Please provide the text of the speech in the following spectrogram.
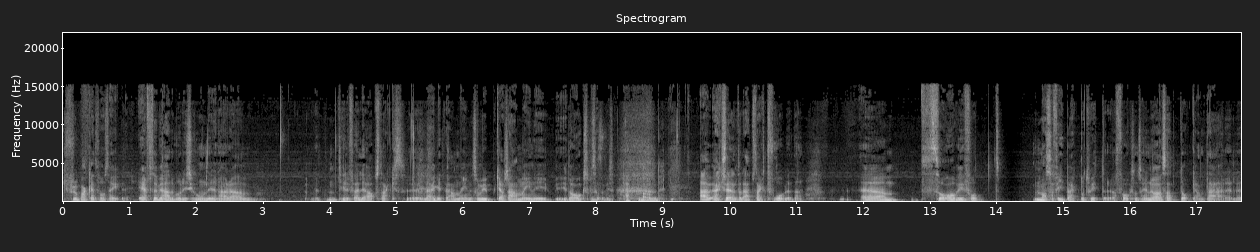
För att backa två steg. Efter vi hade vår diskussion i den här um, tillfälliga appsnacksläget vi hamnade in i. Som vi kanske hamnar in i idag också på sätt och vis. App mode. Accidental Appsnack 2 blev det. Ehm, så har vi fått massa feedback på Twitter. Folk som säger nu har jag satt dockan där. Eller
